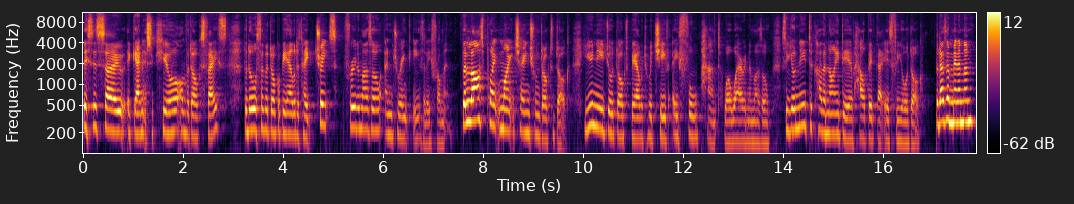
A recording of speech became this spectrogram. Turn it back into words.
This is so, again, it's secure on the dog's face, but also the dog will be able to take treats through the muzzle and drink easily from it. The last point might change from dog to dog. You need your dog to be able to achieve a full pant while wearing the muzzle. So you'll need to have an idea of how big that is for your dog. But as a minimum,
